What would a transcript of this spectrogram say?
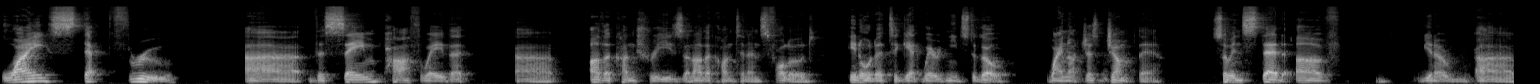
why step through uh, the same pathway that uh, other countries and other continents followed in order to get where it needs to go? Why not just jump there? So instead of, you know, uh,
